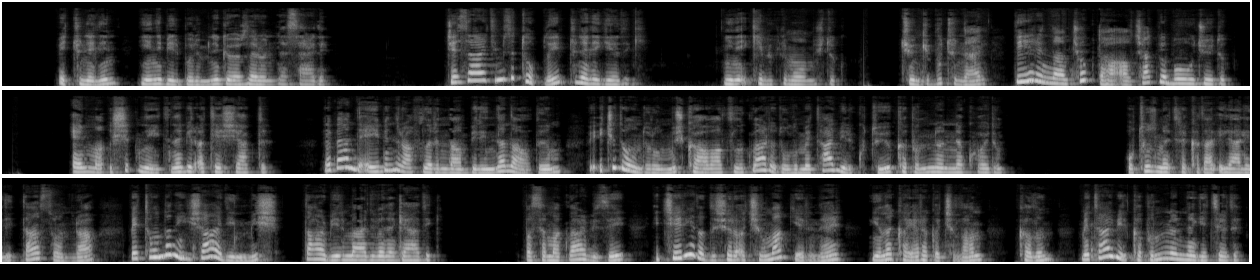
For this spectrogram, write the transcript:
ve tünelin yeni bir bölümünü gözler önüne serdi. Cesaretimizi toplayıp tünele girdik. Yine iki büklüm olmuştuk. Çünkü bu tünel diğerinden çok daha alçak ve boğucuydu. Emma ışık niyetine bir ateş yaktı ve ben de Abe'in raflarından birinden aldığım ve içi dondurulmuş kahvaltılıklarla dolu metal bir kutuyu kapının önüne koydum. 30 metre kadar ilerledikten sonra betondan inşa edilmiş dar bir merdivene geldik. Basamaklar bizi içeri ya da dışarı açılmak yerine yana kayarak açılan kalın metal bir kapının önüne getirdi.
